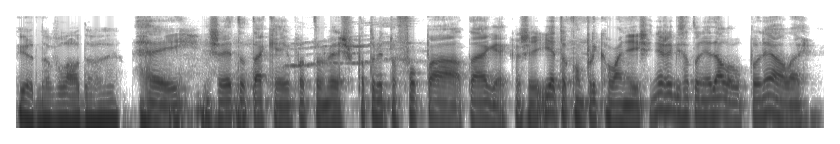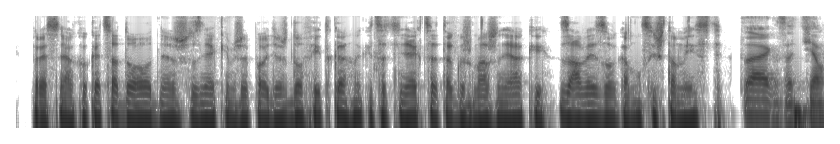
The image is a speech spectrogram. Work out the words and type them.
jedna vláda. He? Hej, že je to také, potom vieš, potom je to FOPA a tak, akože je to komplikovanejšie. Nie, že by sa to nedalo úplne, ale Presne ako keď sa dohodneš s niekým, že pôjdeš do fitka a keď sa ti nechce, tak už máš nejaký záväzok a musíš tam ísť. Tak zatiaľ.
